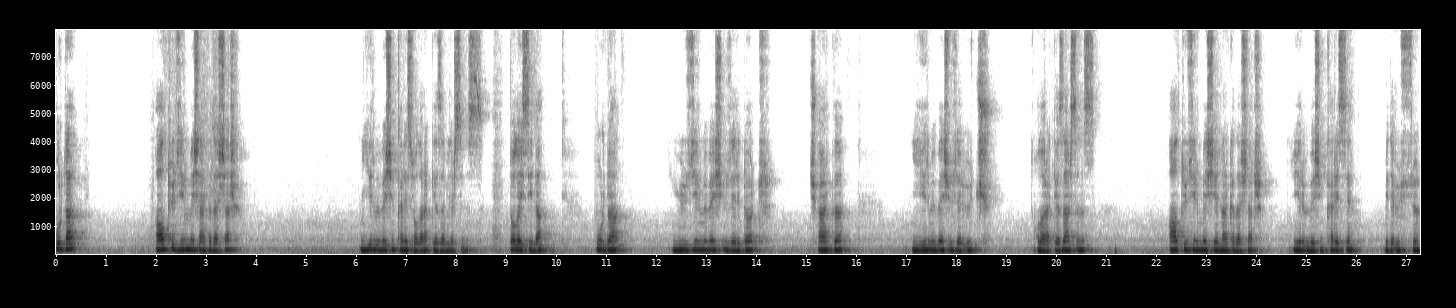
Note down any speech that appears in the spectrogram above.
Burada 625 arkadaşlar 25'in karesi olarak yazabilirsiniz. Dolayısıyla burada 125 üzeri 4 çarpı 25 üzeri 3 olarak yazarsınız. 625 yerine arkadaşlar 25'in karesi bir de üssü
